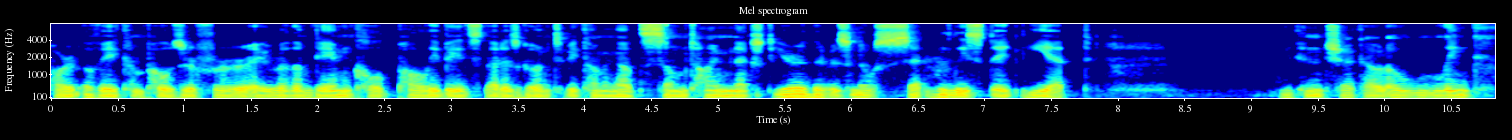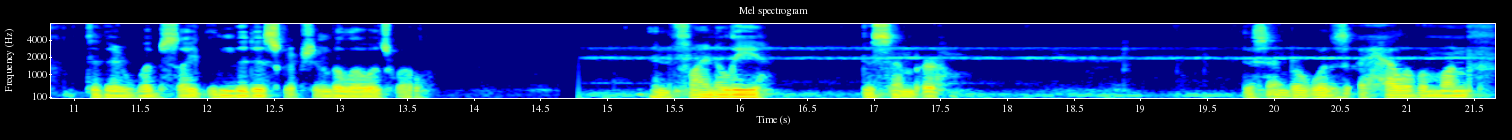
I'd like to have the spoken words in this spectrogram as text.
part of a composer for a rhythm game called Polybeats that is going to be coming out sometime next year. There is no set release date yet. You can check out a link to their website in the description below as well. And finally, December. December was a hell of a month.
